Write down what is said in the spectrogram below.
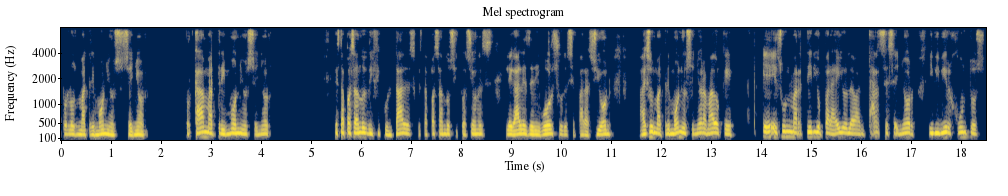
por los matrimonios, Señor. Por cada matrimonio, Señor, que está pasando dificultades, que está pasando situaciones legales de divorcio, de separación, a esos matrimonios, Señor amado, que es un martirio para ellos levantarse, Señor, y vivir juntos.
